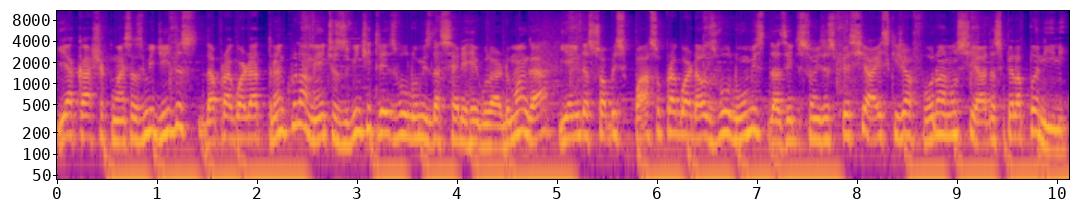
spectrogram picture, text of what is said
E a caixa com essas medidas dá para guardar tranquilamente os 23 volumes da série regular do mangá e ainda sobra espaço para guardar os volumes das edições especiais que já foram anunciadas pela Panini.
